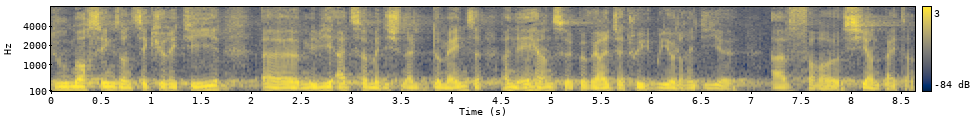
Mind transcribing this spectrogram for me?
do more things on security, uh, maybe add some additional domains, and enhance the coverage that we, we already uh, have for C and Python.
